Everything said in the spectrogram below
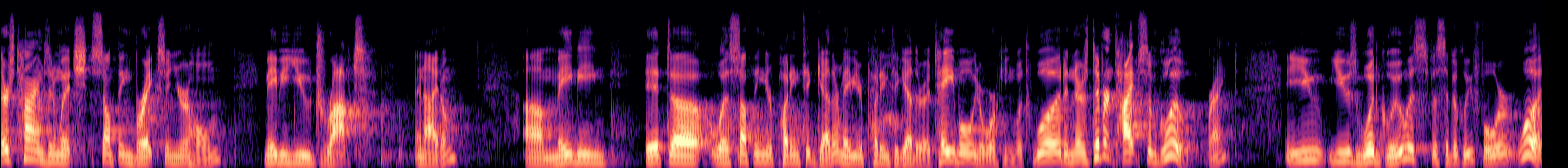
there's times in which something breaks in your home. Maybe you dropped an item. Um, maybe it uh, was something you're putting together. Maybe you're putting together a table, you're working with wood, and there's different types of glue, right? You use wood glue specifically for wood.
